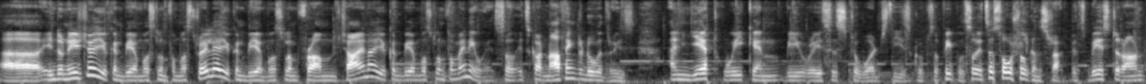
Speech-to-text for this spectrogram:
uh, Indonesia, you can be a Muslim from Australia, you can be a Muslim from China, you can be a Muslim from anywhere. So it's got nothing to do with race. And yet we can be racist towards these groups of people. So it's a social construct. It's based around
